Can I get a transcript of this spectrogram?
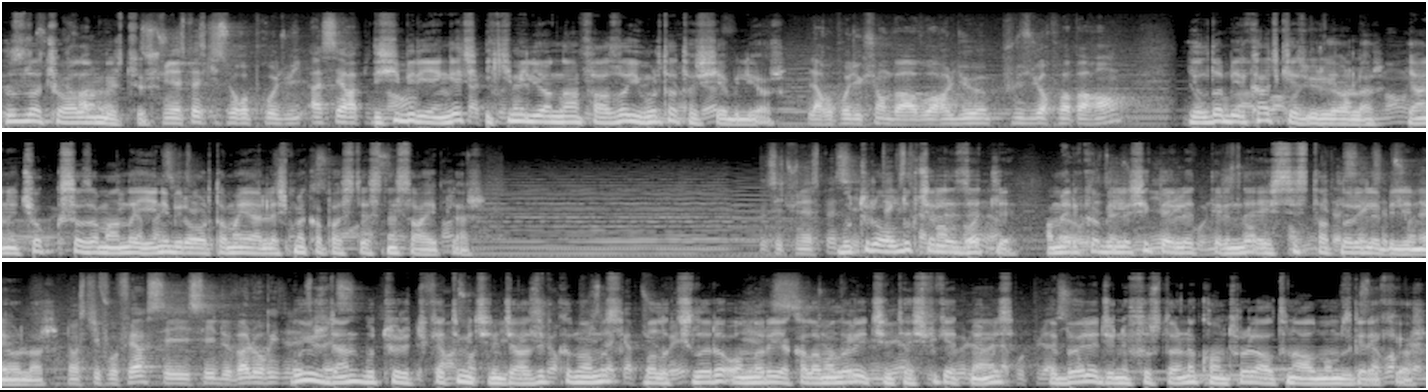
Hızla çoğalan bir tür. Dişi bir yengeç 2 milyondan fazla yumurta taşıyabiliyor. Yılda birkaç kez ürüyorlar. Yani çok kısa zamanda yeni bir ortama yerleşme kapasitesine sahipler. Bu tür oldukça lezzetli. Amerika Birleşik Devletleri'nde eşsiz tatlarıyla biliniyorlar. Bu yüzden bu türü tüketim için cazip kılmamız, balıkçıları onları yakalamaları için teşvik etmemiz ve böylece nüfuslarını kontrol altına almamız gerekiyor.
